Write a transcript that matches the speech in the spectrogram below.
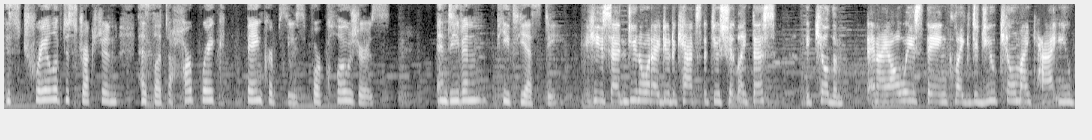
His trail of destruction has led to heartbreak, bankruptcies, foreclosures, and even PTSD he said, Do you know what I do to cats that do shit like this? I kill them. And I always think, like, did you kill my cat, you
